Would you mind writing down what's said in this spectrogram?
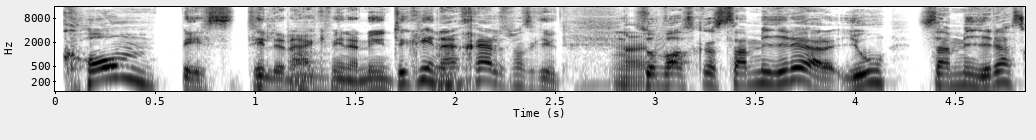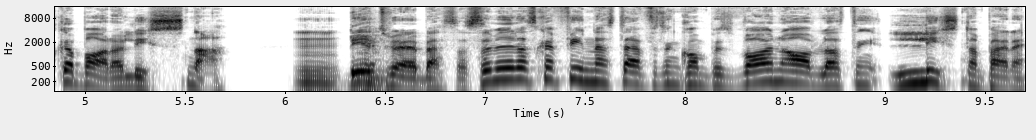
kompis till den här kvinnan. Det är ju inte kvinnan själv som har skrivit. Så vad ska Samira göra? Jo, Samira ska bara lyssna. Det tror jag är det bästa. Samira ska finnas där för sin kompis, vara en avlastning, lyssna på henne.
